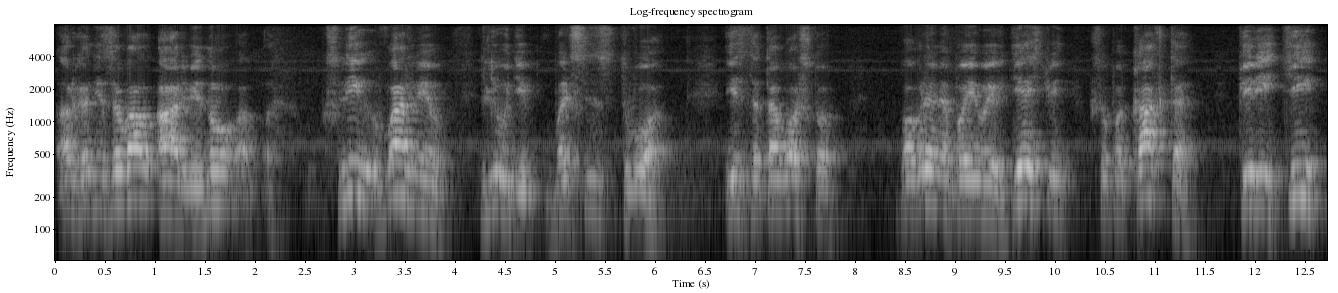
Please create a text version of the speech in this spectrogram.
организовал армию. Ну, шли в армию люди, большинство, из-за того, что во время боевых действий, чтобы как-то перейти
